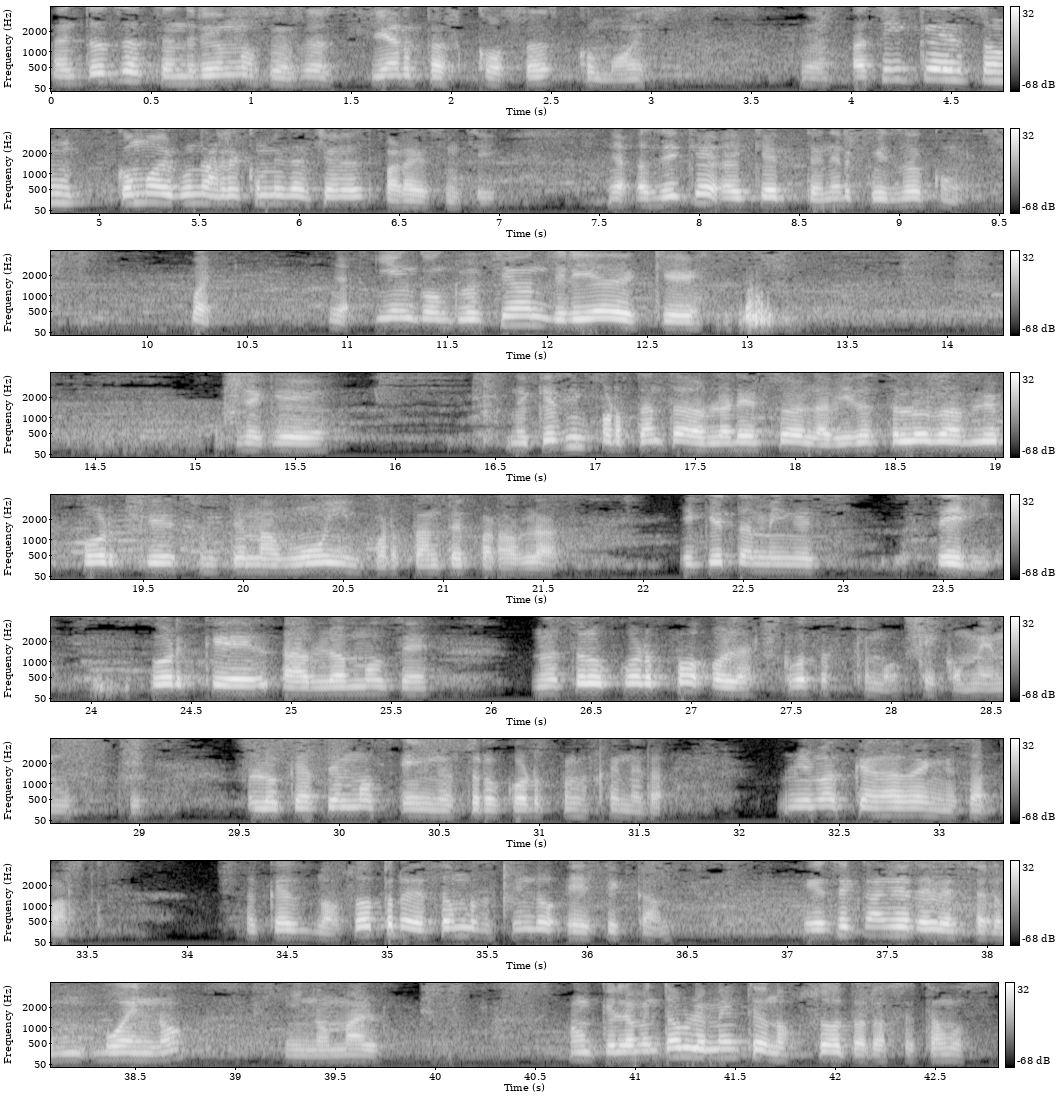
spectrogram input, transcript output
Entonces tendríamos que hacer ciertas cosas como eso. Así que son como algunas recomendaciones para eso en sí así que hay que tener cuidado con eso. Bueno, y en conclusión diría de que de que de que es importante hablar esto de la vida saludable porque es un tema muy importante para hablar. Y que también es serio porque hablamos de nuestro cuerpo o las cosas que, que comemos o lo que hacemos en nuestro cuerpo en general. Y más que nada en esa parte. Porque nosotros estamos haciendo ese cambio este cambio debe ser bueno y no malo. Aunque lamentablemente nosotros estamos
